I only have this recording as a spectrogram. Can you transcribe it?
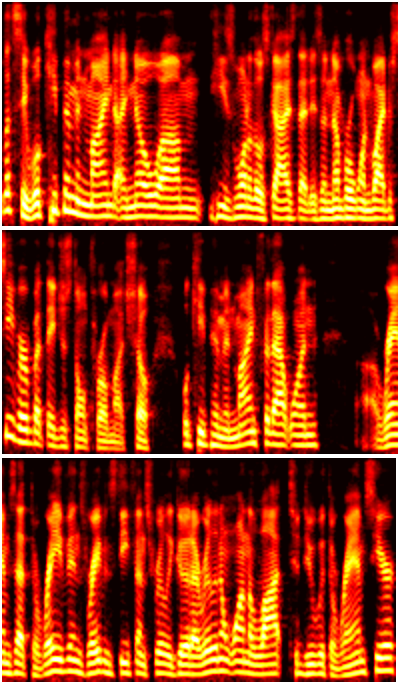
Let's see. We'll keep him in mind. I know um, he's one of those guys that is a number one wide receiver, but they just don't throw much. So we'll keep him in mind for that one. Uh, Rams at the Ravens. Ravens defense really good. I really don't want a lot to do with the Rams here.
